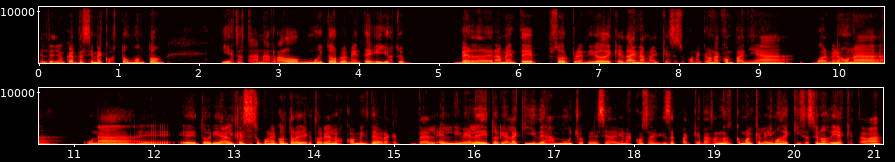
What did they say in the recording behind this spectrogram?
el de John Carter sí me costó un montón. Y esto está narrado muy torpemente. Y yo estoy verdaderamente sorprendido de que Dynamite, que se supone que es una compañía, o al menos una, una eh, editorial que se supone con trayectoria en los cómics, de verdad que el, el nivel editorial aquí deja mucho que desear. Hay unas cosas que, se, que pasan como el que leímos de Kiss hace unos días que estaba,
